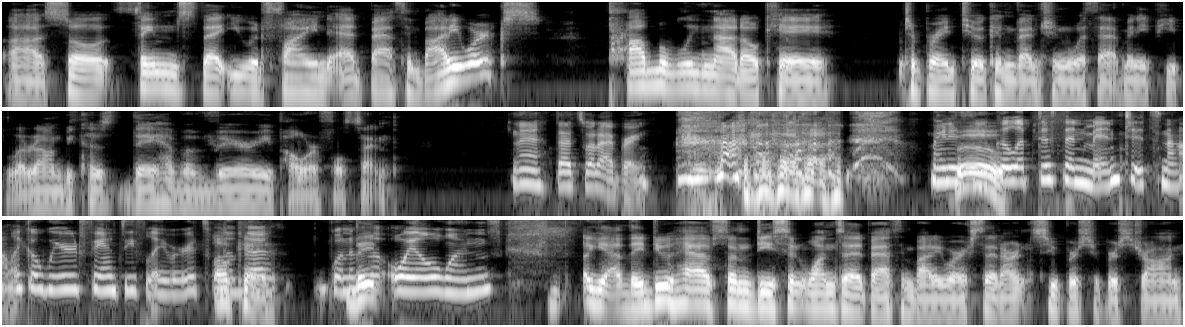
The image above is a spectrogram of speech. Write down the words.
Uh, so things that you would find at Bath and Body Works probably not okay to bring to a convention with that many people around because they have a very powerful scent. Eh, that's what I bring. Mine is eucalyptus and mint. It's not like a weird fancy flavor. It's one Okay. of the one of They- the oil ones. Uh, yeah, they do have some decent ones at Bath and Body Works that aren't super super strong.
